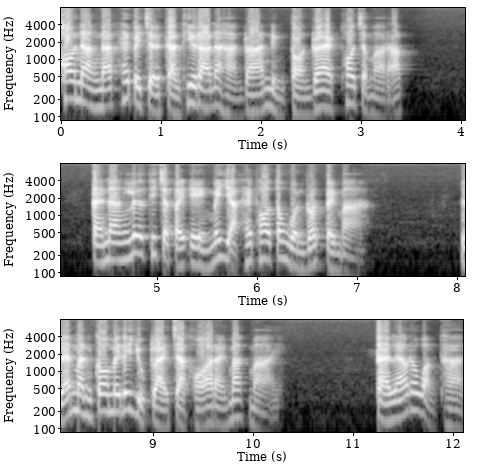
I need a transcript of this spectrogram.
พ่อนางนัดให้ไปเจอกันที่ร้านอาหารร้านหนึ่งตอนแรกพ่อจะมารับ แต่นางเลือกที่จะไปเองไม่อยากให้พ่อต้องวนรถไปมา และมันก็ไม่ได้อยู่ไกลจากหออะไรมากมาย แต่แล้วระหว่างทาง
